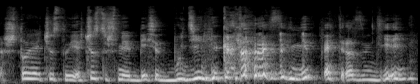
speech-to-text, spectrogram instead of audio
что я чувствую? Я чувствую, что меня бесит будильник, который звенит пять раз в день.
